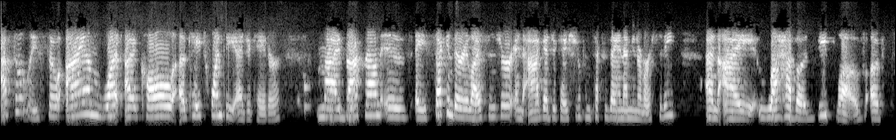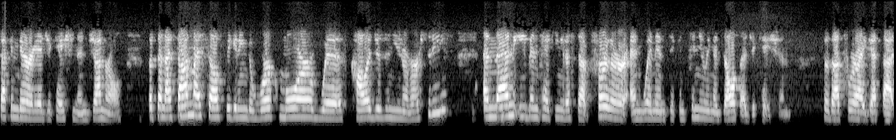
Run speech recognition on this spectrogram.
Absolutely. So, I am what I call a K 20 educator. My background is a secondary licensure in ag education from Texas A&M University, and I have a deep love of secondary education in general. But then I found myself beginning to work more with colleges and universities, and then even taking it a step further and went into continuing adult education. So that's where I get that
